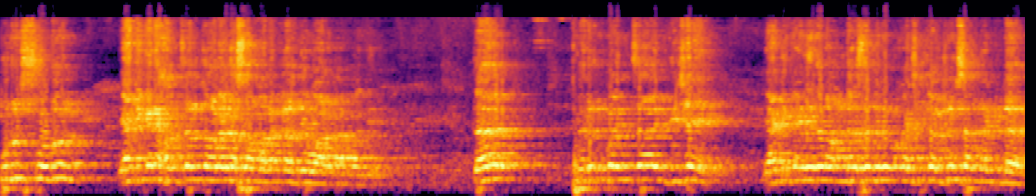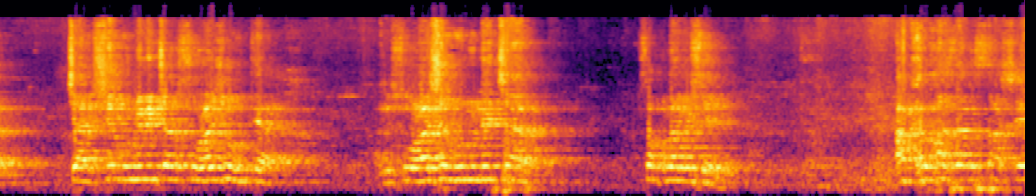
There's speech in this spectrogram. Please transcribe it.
पुरुष सोडून या ठिकाणी हालचाल चालू असं मला कळते वार्डामध्ये तर फिरोजबाईंचा विजय या ठिकाणी जर आमदार साहेबांनी मग कल्चर सांगितलं चारशे गुणिले चार सोळाशे होत्या. आणि सोळाशे गुणिले चार संपला विषय. अकरा हजार सहाशे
